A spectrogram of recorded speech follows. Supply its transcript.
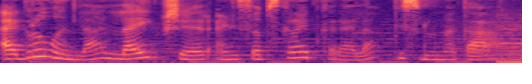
अॅग्रोवनला लाईक शेअर आणि सबस्क्राईब करायला विसरू नका.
